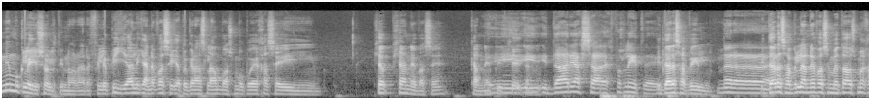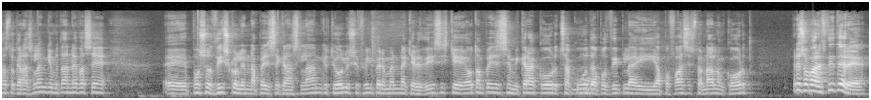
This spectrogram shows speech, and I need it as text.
Μη μου κλαίγεις όλη την ώρα, ρε φίλε. Πήγε άλλη και ανέβασε για τον Grand Slam ας πούμε, που έχασε η. Ποια, ποια ανέβασε, Κανέπη, Η, ποια ήταν. η, η Ντάρια, Σα- πώς λέγεται; Η Ντάρια Σαβίλ. Ναι, ναι, ναι. ναι. Η Ντάρα Σαβίλ ανέβασε μετά, ας πούμε, έχασε το Grand Slam και μετά ανέβασε ε, πόσο δύσκολο είναι να παίζεις σε Grand Slam και ότι όλοι σου οι φίλοι περιμένουν να κερδίσεις και όταν παίζεις σε μικρά courts ακούγονται Ναι. από δίπλα οι αποφάσεις των άλλων court. Ρε, σοβαρευτείτε, ρε.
